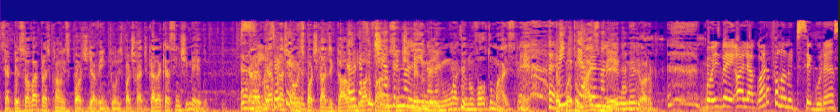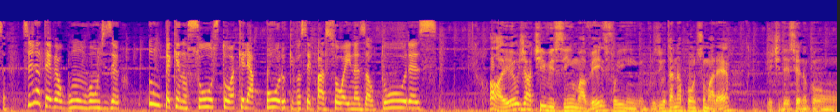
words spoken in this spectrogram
Se a pessoa vai praticar um esporte de aventura, um esporte radical, ela quer sentir medo. Aham, ela quer praticar um esporte radical Ela embora falar, não senti medo adrenalina, né? nenhum, aqui eu não volto mais. Entendeu? Então, Tem quanto mais adrenalina. medo, melhor. Pois bem, olha, agora falando de segurança, você já teve algum, vamos dizer, um pequeno susto, aquele apuro que você passou aí nas alturas? Ó, eu já tive sim uma vez, foi inclusive até na Ponte Sumaré, a gente descendo com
